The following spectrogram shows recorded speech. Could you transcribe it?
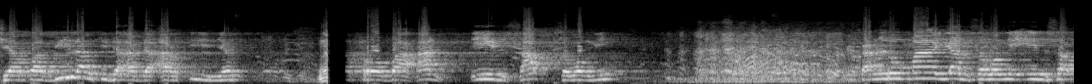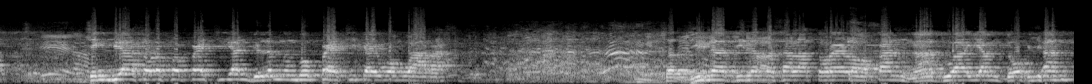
siapa bilang tidak ada artinya? Perubahan insaf sewengi. Kan lumayan sewengi insaf sing biasa ora pepecian gelem nganggo peci kayak wong waras sedina-dina masalah torelokan ngadu ayam doyan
